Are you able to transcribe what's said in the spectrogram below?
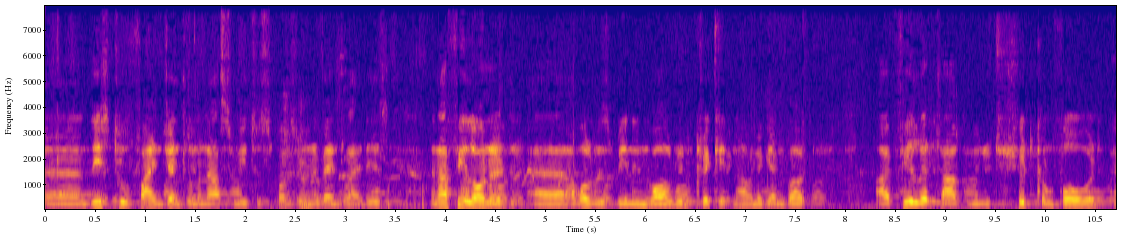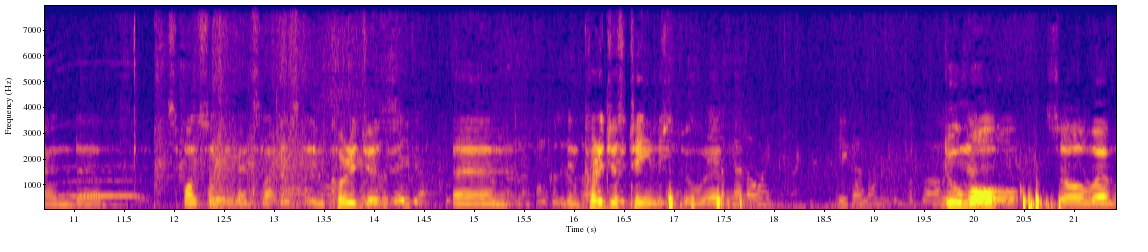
uh, these two fine gentlemen asked me to sponsor an event like this, and I feel honoured. Uh, I've always been involved in cricket now and again, but I feel that our community should come forward and uh, sponsor events like this. It encourages, um, encourages teams to uh, do more. So um,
